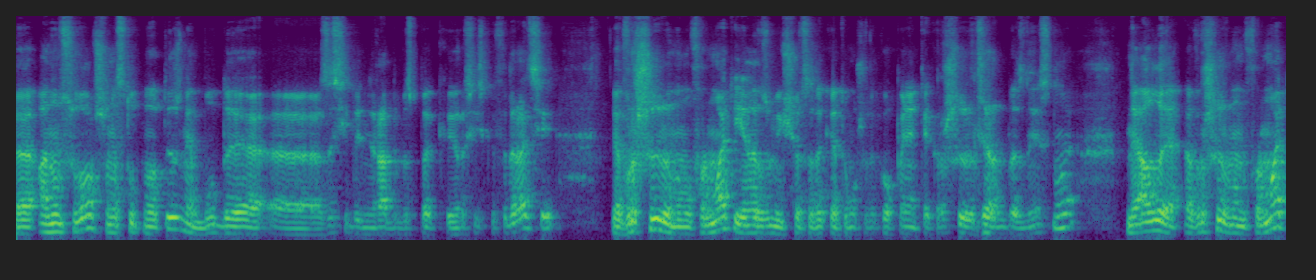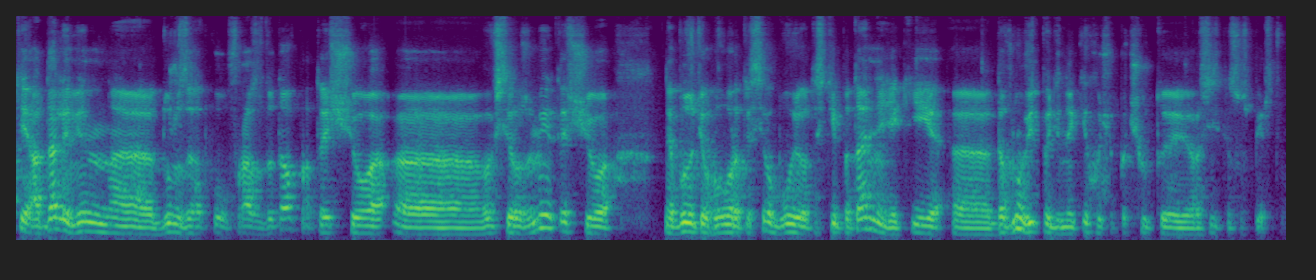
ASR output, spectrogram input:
Е, анонсував, що наступного тижня буде е, засідання Ради безпеки Російської Федерації в розширеному форматі. Я не розумію, що це таке, тому що такого поняття як розширений Радбез не існує. Але в розширеному форматі, а далі він е, дуже загадкову фразу додав про те, що е, ви всі розумієте, що будуть обговоритися обговорюватися ті питання, які е, давно відповіді на які хоче почути російське суспільство.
